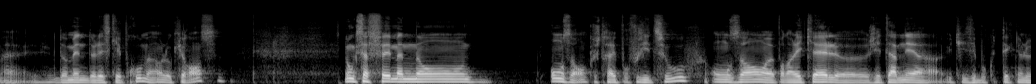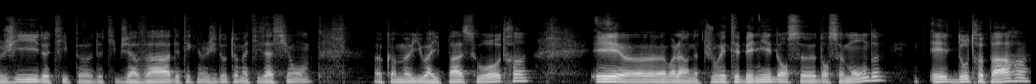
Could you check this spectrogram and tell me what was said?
le domaine de l'escape room hein, en l'occurrence. Donc ça fait maintenant 11 ans que je travaille pour Fujitsu, 11 ans euh, pendant lesquels euh, j'ai été amené à utiliser beaucoup de technologies de type, euh, de type Java, des technologies d'automatisation comme UiPath ou autres. Et voilà, on a toujours été baigné dans ce, dans ce monde. Et d'autre part,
